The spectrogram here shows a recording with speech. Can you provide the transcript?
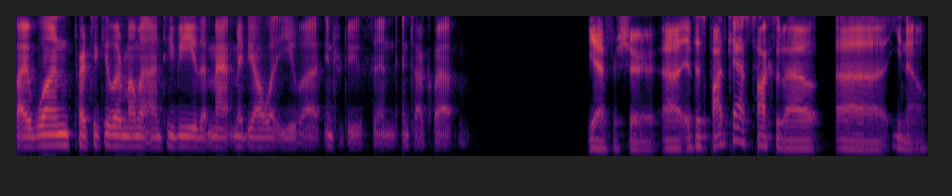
by one particular moment on TV that Matt, maybe I'll let you uh, introduce and, and talk about. Yeah, for sure. Uh, if this podcast talks about, uh, you know,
